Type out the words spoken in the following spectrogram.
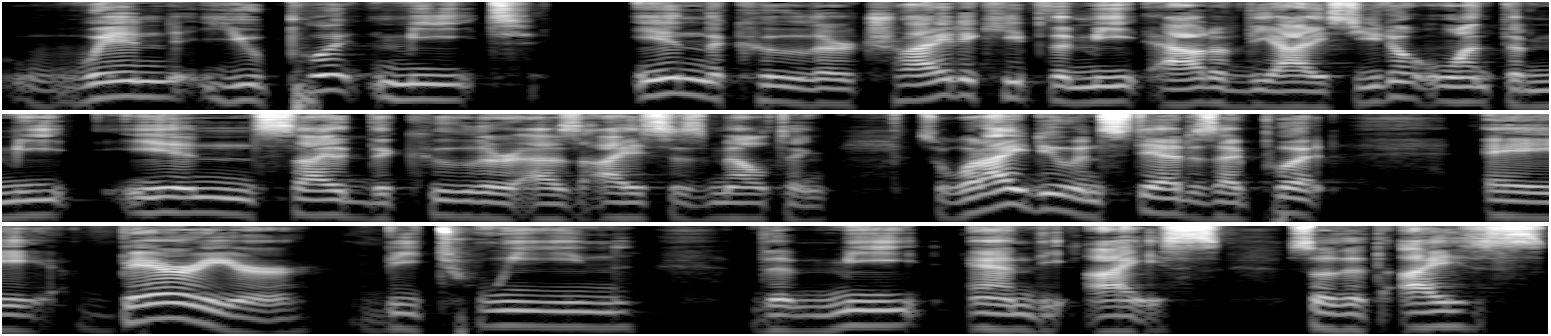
when you put meat in the cooler, try to keep the meat out of the ice. You don't want the meat inside the cooler as ice is melting. So what I do instead is I put a barrier between the meat and the ice. so that the ice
